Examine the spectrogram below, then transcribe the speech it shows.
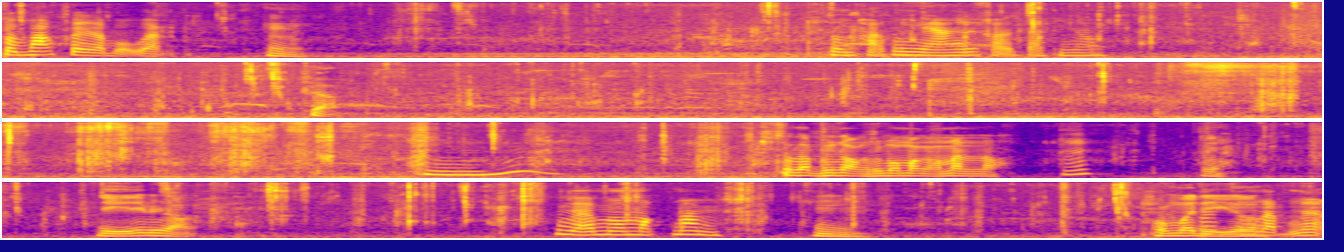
สมพักเป็นระบบแบบอืม สมพักมียางให้เขาจับพี่น้อง ครับ สำหรับพี่น้องที่มามังกับมันเนาะเนี่ยดีที่พี่น้องเหลือมาหมักมันอืมผมว่าดีอยู่กินแบบเนี้ย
